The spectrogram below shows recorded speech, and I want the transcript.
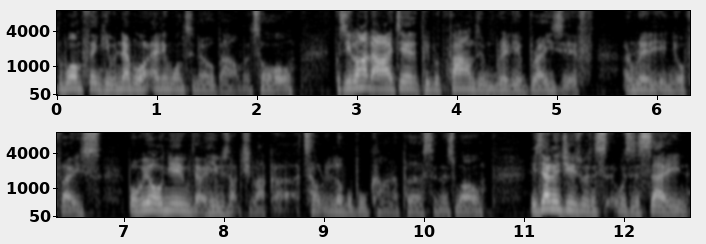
the one thing he would never want anyone to know about him at all. Because he liked that idea that people found him really abrasive and really in your face. But we all knew that he was actually like a, a totally lovable kind of person as well. His energy was, was insane,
